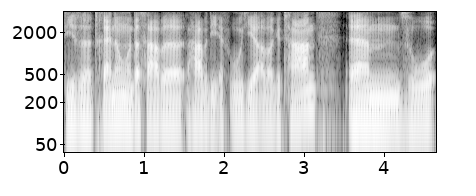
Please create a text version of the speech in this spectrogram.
diese Trennung, und das habe, habe die FU hier aber getan, ähm, so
